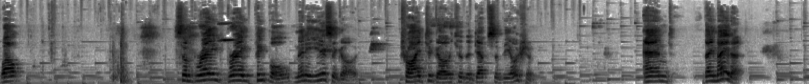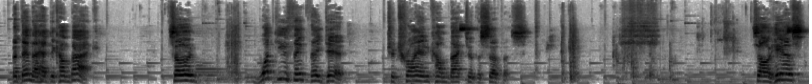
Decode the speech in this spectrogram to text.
Well, some brave, brave people many years ago tried to go to the depths of the ocean. And they made it. But then they had to come back. So, what do you think they did to try and come back to the surface? So, here's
